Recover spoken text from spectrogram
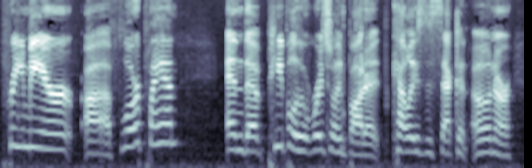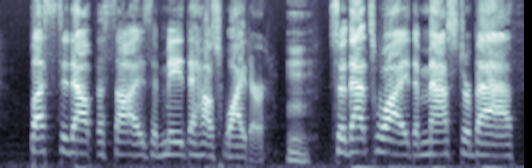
premier uh, floor plan, and the people who originally bought it, Kelly's the second owner, busted out the size and made the house wider. Hmm. So that's why the master bath.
